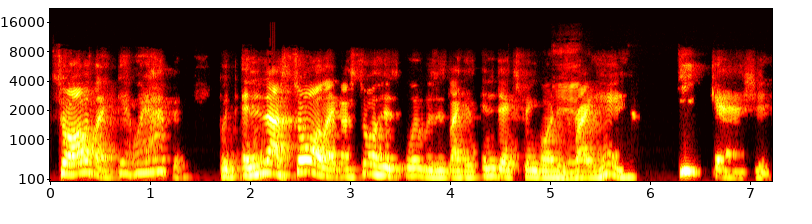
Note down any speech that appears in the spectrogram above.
So I was like, "Damn, what happened?" But and then I saw like I saw his what was his like his index finger on his Yeah. right hand, gash in it.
